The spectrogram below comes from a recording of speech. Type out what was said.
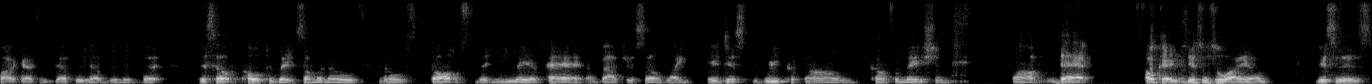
podcast has definitely helped do this, but this helped cultivate some of those those thoughts that you may have had about yourself. Like it just re um, confirmation um, that okay, this is who I am. This is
